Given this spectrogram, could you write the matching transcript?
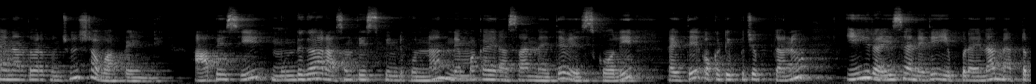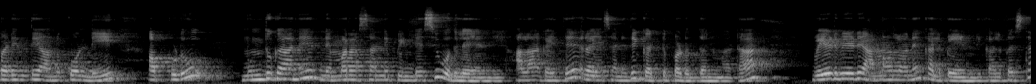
అయినంత వరకు కొంచెం స్టవ్ ఆపేయండి. ఆపేసి ముందుగా రసం తీసి పిండుకున్న నిమ్మకాయ రసాన్ని అయితే వేసుకోవాలి. అయితే ఒక టిప్ చెప్తాను. ఈ రైస్ అనేది ఎప్పుడైనా మెత్తబడింది అనుకోండి అప్పుడు ముందుగానే నిమ్మరసాన్ని పిండేసి వదిలేయండి. అలాగైతే రైస్ అనేది గట్టిపడుద్ది అనమాట వేడి వేడి అన్నంలోనే కలిపేయండి. కలిపేస్తే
